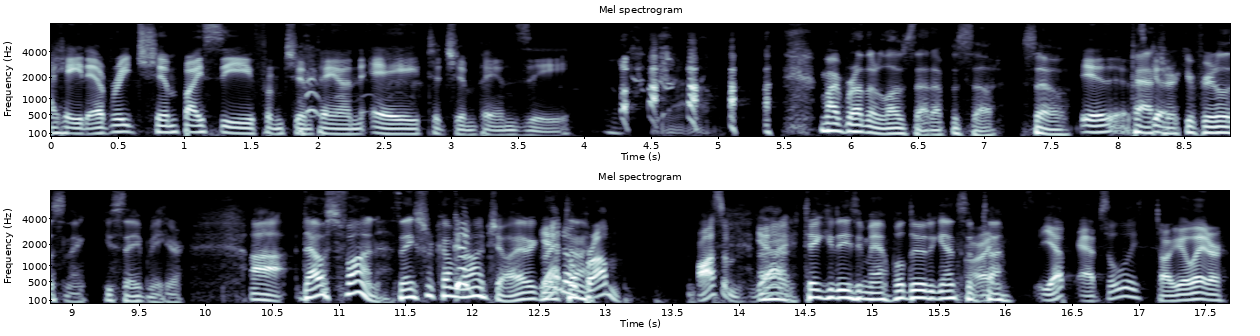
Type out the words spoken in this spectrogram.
I hate every chimp I see from chimpan A to chimpanzee. Yeah. My brother loves that episode. So, Patrick, if you're listening, you saved me here. Uh, that was fun. Thanks for coming on, Joe. I had a great yeah, no time. problem. Awesome. Yeah. All right, take it easy, man. We'll do it again All right. sometime. Yep, absolutely. Talk to you later.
